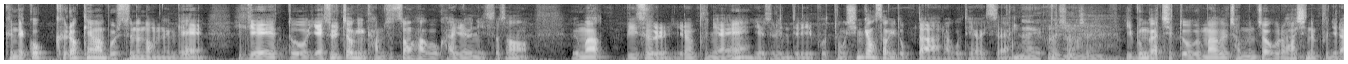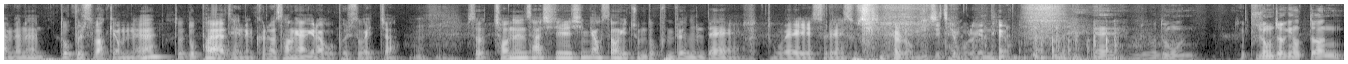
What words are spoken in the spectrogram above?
근데 꼭 그렇게만 볼 수는 없는 게 이게 또 예술적인 감수성하고 관련이 있어서 음악, 미술 이런 분야의 예술인들이 보통 신경성이 높다라고 되어 있어요. 네, 그렇죠. 음. 이분 같이 또 음악을 전문적으로 하시는 분이라면은 높을 수밖에 없는 또 높아야 되는 그런 성향이라고 볼 수가 있죠. 음. 그래서 저는 사실 신경성이 좀 높은 편인데 왜 예술에 소질이 별로 없는지 잘 모르겠네요. 예, 우리 오동은 부정적인 어떤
